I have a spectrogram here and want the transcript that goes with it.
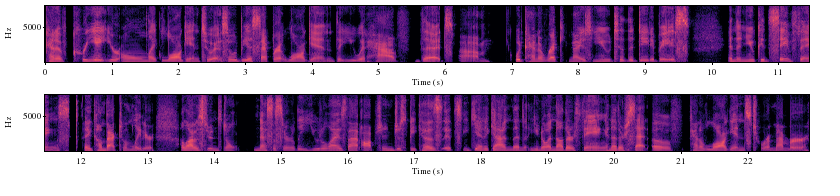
kind of create your own like login to it. So it would be a separate login that you would have that um, would kind of recognize you to the database and then you could save things and come back to them later. A lot of students don't necessarily utilize that option just because it's yet again then you know another thing another set of kind of logins to remember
